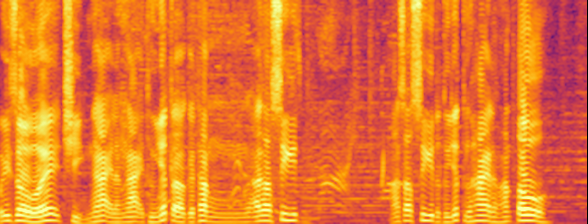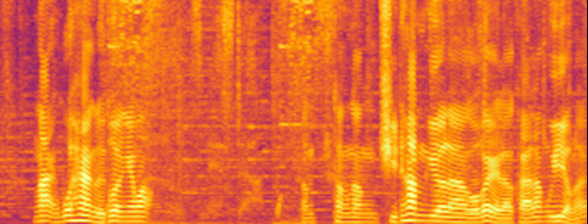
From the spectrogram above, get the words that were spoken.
Bây giờ ấy chỉ ngại là ngại thứ nhất là cái thằng Assassin. Assassin là thứ nhất, thứ hai là Hunter. Ngại mỗi hàng đấy thôi anh em ạ. Thằng thằng thằng chín hăn kia là có vẻ là khá là nguy hiểm đấy.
